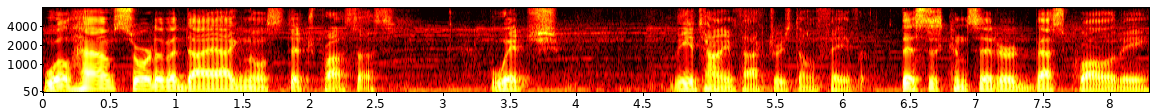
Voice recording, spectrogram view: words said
will have sort of a diagonal stitch process, which the Italian factories don't favor. This is considered best quality,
